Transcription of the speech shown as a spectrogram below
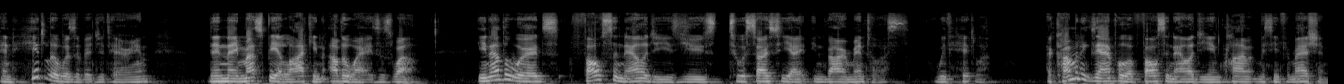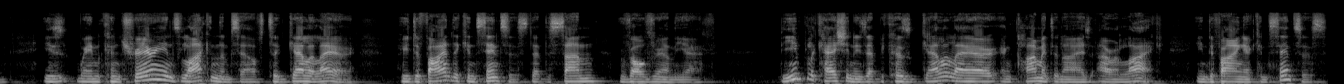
and Hitler was a vegetarian, then they must be alike in other ways as well. In other words, false analogy is used to associate environmentalists with Hitler. A common example of false analogy in climate misinformation is when contrarians liken themselves to Galileo, who defied the consensus that the sun revolves around the earth. The implication is that because Galileo and climate deniers are alike in defying a consensus,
